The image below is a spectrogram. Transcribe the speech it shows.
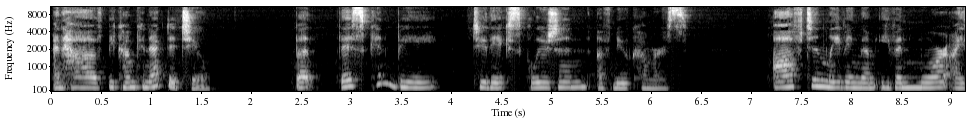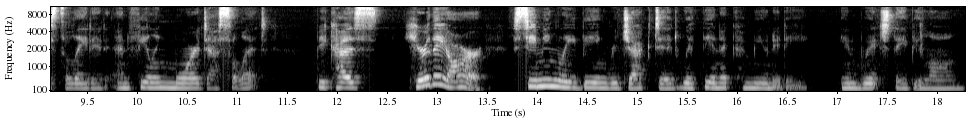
and have become connected to. But this can be to the exclusion of newcomers, often leaving them even more isolated and feeling more desolate because here they are, seemingly being rejected within a community in which they belong.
